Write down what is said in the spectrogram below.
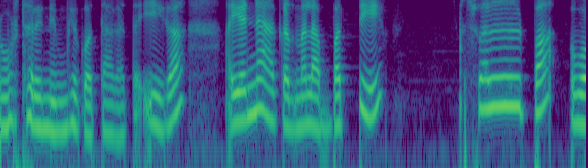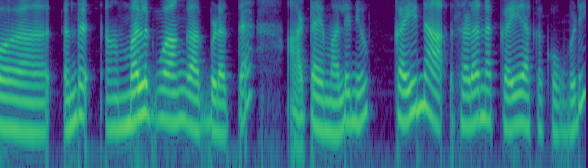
ನೋಡ್ತಾರೆ ನಿಮಗೆ ಗೊತ್ತಾಗತ್ತೆ. ಈಗ ಎಣ್ಣೆ ಹಾಕಿದ್ಮೇಲೆ ಆ ಬತ್ತಿ ಸ್ವಲ್ಪ ಅಂದರೆ ಮಲಗುವಂಗೆ ಹಂಗಾಗ್ಬಿಡತ್ತೆ ಆ ಟೈಮಲ್ಲಿ ನೀವು ಕೈನ ಸಡನ್ನಾಗಿ ಕೈ ಹಾಕಕ್ಕೆ ಹೋಗ್ಬೇಡಿ.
